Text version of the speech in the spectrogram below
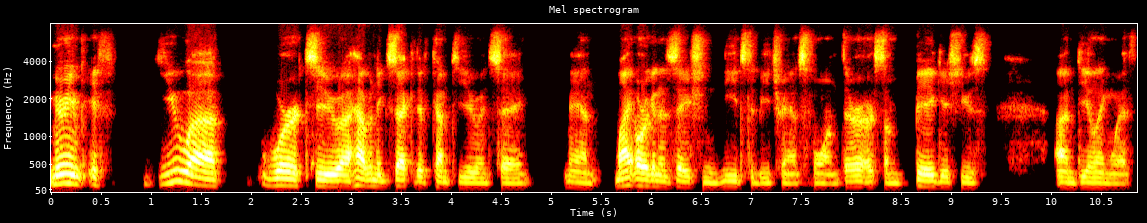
Miriam, if you uh, were to uh, have an executive come to you and say, man, my organization needs to be transformed. There are some big issues I'm dealing with.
